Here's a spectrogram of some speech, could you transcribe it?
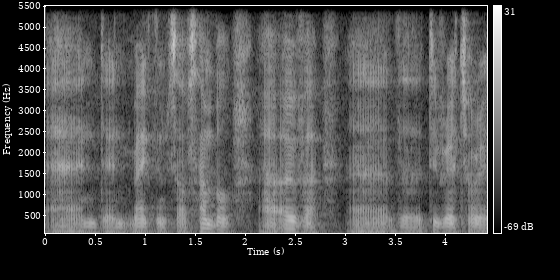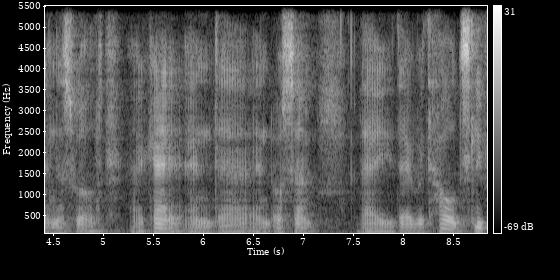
and and make themselves humble uh, over uh, the divrei in this world. Okay, and uh, and also they they withhold sleep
